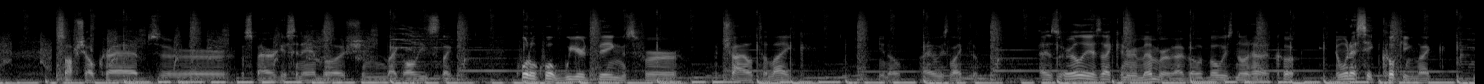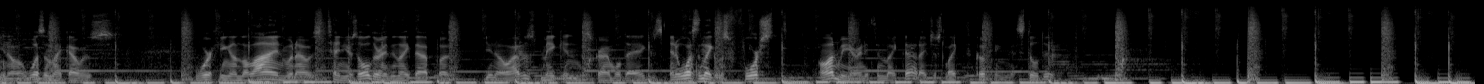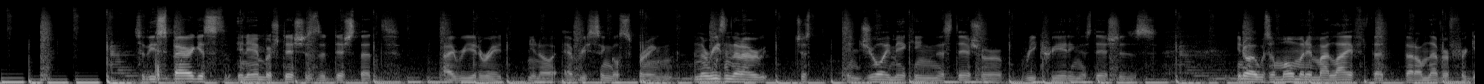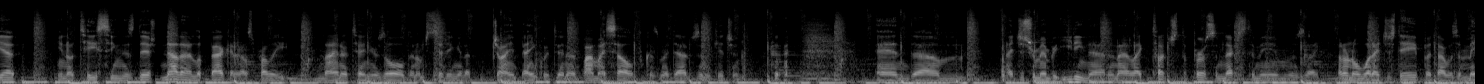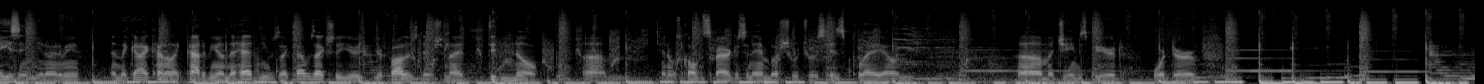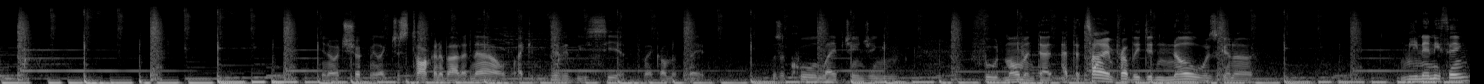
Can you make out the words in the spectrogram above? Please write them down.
soft shell crabs or asparagus in ambush and like all these like quote unquote weird things for a child to like. You know, I always liked them. As early as I can remember, I've, I've always known how to cook. And when I say cooking, like, you know, it wasn't like I was working on the line when I was 10 years old or anything like that, but, you know, I was making scrambled eggs. And it wasn't like it was forced on me or anything like that. I just liked cooking. I still do. So the asparagus in ambush dish is a dish that I reiterate, you know, every single spring. And the reason that I just enjoy making this dish or recreating this dish is, you know, it was a moment in my life that, that I'll never forget, you know, tasting this dish. Now that I look back at it, I was probably nine or 10 years old and I'm sitting at a giant banquet dinner by myself because my dad was in the kitchen. and um, I just remember eating that and I like touched the person next to me and was like, I don't know what I just ate, but that was amazing, you know what I mean? And the guy kind of like patted me on the head and he was like, that was actually your, your father's dish. And I didn't know. Um, and it was called Asparagus in Ambush, which was his play on um, a James Beard hors d'oeuvre. Know, it shook me. Like just talking about it now, I can vividly see it like on the plate. It was a cool, life-changing food moment that at the time probably didn't know was gonna mean anything.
